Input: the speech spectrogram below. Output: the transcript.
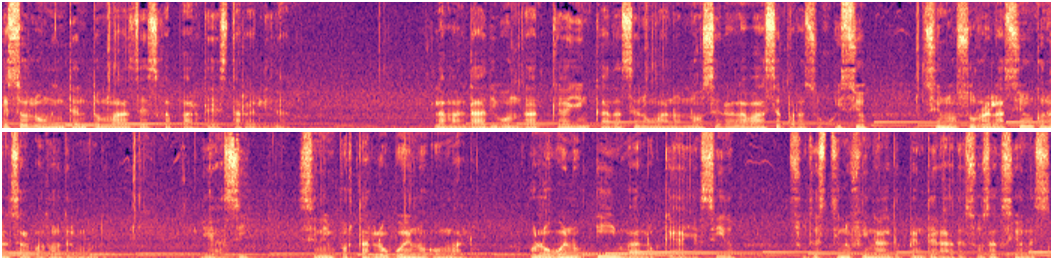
es solo un intento más de escapar de esta realidad. La maldad y bondad que hay en cada ser humano no será la base para su juicio, sino su relación con el Salvador del mundo. Y así, sin importar lo bueno o malo, o lo bueno y malo que haya sido, su destino final dependerá de sus acciones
